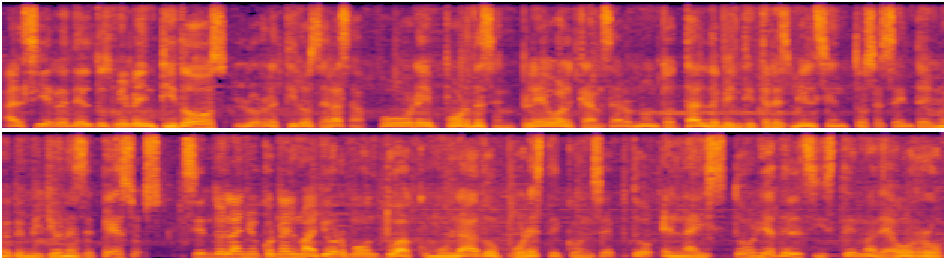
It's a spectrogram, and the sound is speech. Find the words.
Al cierre del 2022, los retiros de las Afore por desempleo alcanzaron un total de 23.169 millones de pesos, siendo el año con el mayor monto acumulado por este concepto en la historia del sistema de ahorro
